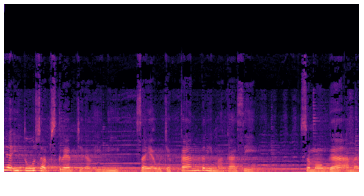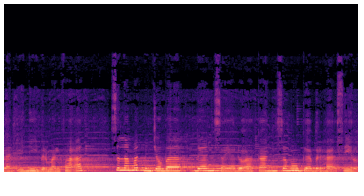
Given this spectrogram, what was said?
yaitu subscribe channel ini saya ucapkan terima kasih. Semoga amalan ini bermanfaat. Selamat mencoba dan saya doakan semoga berhasil.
